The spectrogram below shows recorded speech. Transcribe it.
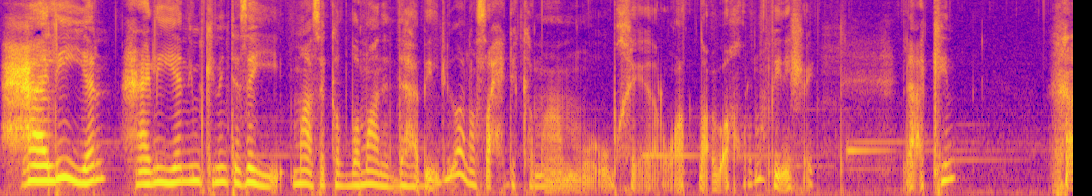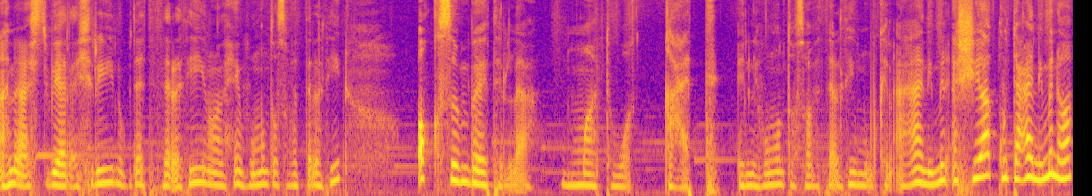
حاليا حاليا يمكن أنت زي ماسك الضمان الذهبي اللي أنا صحتي كمان وبخير وأطلع وأخرج ما فيني شيء. لكن أنا عشت بها العشرين وبداية الثلاثين وأنا الحين في منتصف الثلاثين أقسم بيت الله ما توقعت إني في منتصف الثلاثين ممكن أعاني من أشياء كنت أعاني منها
